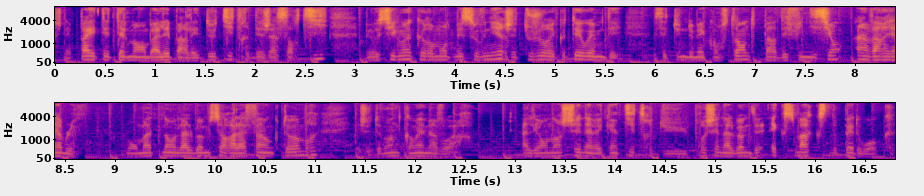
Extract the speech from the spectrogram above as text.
je n'ai pas été tellement emballé par les deux titres déjà sortis, mais aussi loin que remontent mes souvenirs, j'ai toujours écouté OMD. C'est une de mes constantes, par définition invariable. Bon, maintenant l'album sort à la fin octobre, et je demande quand même à voir. Allez, on enchaîne avec un titre du prochain album de X Marks The Pedwalk.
